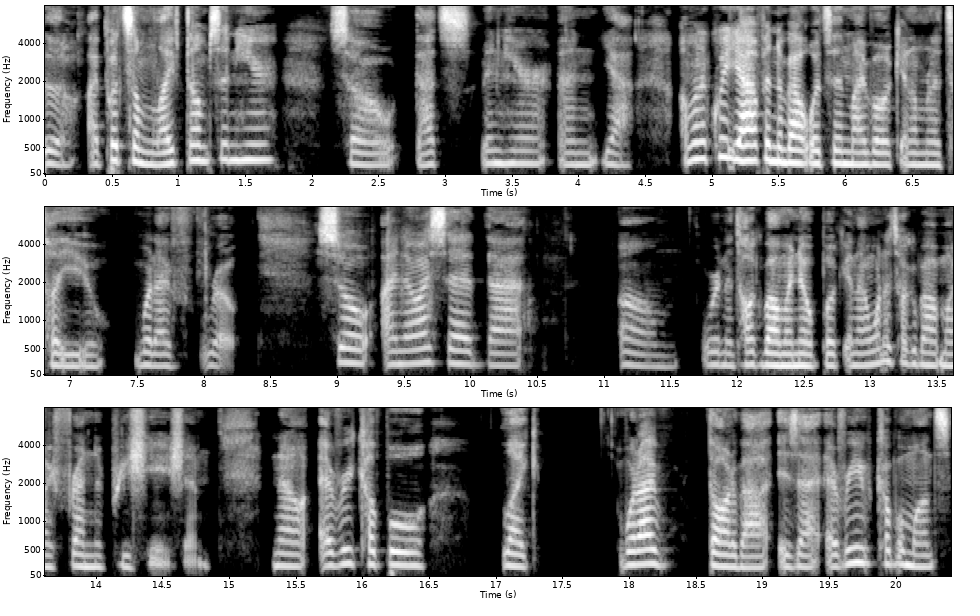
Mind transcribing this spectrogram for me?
Ugh, I put some life dumps in here, so that's in here. And yeah, I'm gonna quit yapping about what's in my book, and I'm gonna tell you what I've wrote. So I know I said that um, we're gonna talk about my notebook, and I want to talk about my friend appreciation. Now, every couple, like, what I've thought about is that every couple months,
